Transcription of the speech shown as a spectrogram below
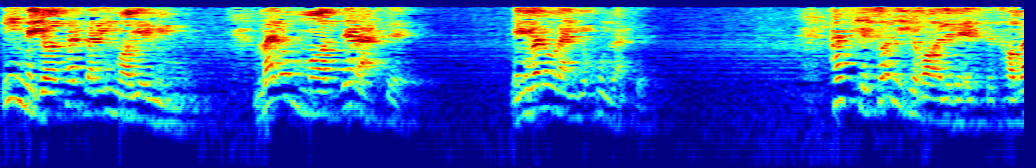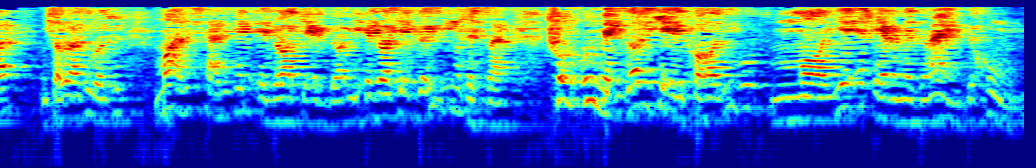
این نجاست برای این مایه میمونه. ولو ماده رفته یعنی ولو رنگ خون رفته. پس کسانی که قائل به استصحابت انشاءالله از اون ما ازش تعریف ادراک ابداعی. ادراک ابداعی این قسمت. چون اون مقداری که انکالی بود مایع قرمز رنگ به خون.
